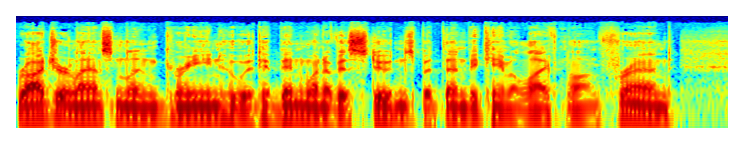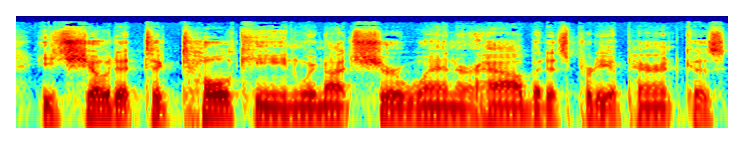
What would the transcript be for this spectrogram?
Roger Lancelyn Green, who had been one of his students, but then became a lifelong friend. He showed it to Tolkien. We're not sure when or how, but it's pretty apparent because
